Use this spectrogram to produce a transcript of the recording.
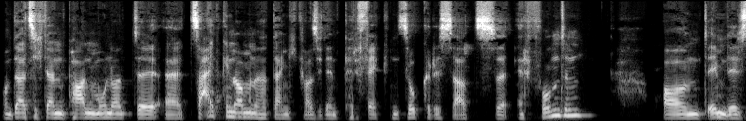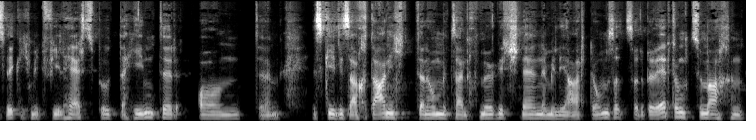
Und da hat sich dann ein paar Monate äh, Zeit genommen und hat eigentlich quasi den perfekten Zuckerersatz äh, erfunden. Und eben, der ist wirklich mit viel Herzblut dahinter. Und ähm, es geht jetzt auch da nicht darum, jetzt einfach möglichst schnell eine Milliarde Umsatz oder Bewertung zu machen,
